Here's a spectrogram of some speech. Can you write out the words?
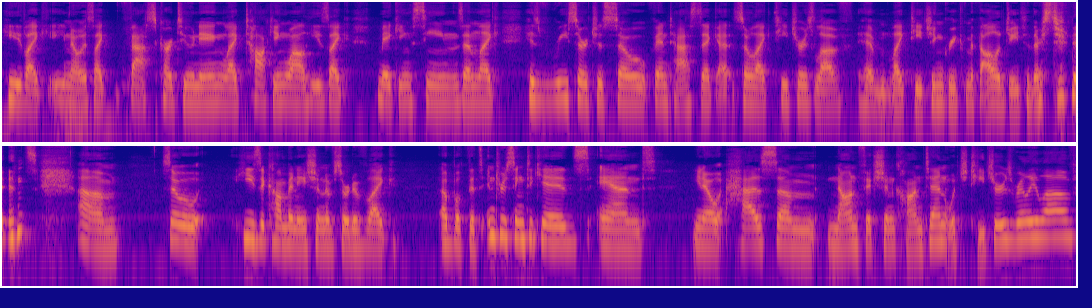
He like, you know, is like fast cartooning, like talking while he's like making scenes and like his research is so fantastic. At, so like teachers love him like teaching Greek mythology to their students. Um, so he's a combination of sort of like a book that's interesting to kids and you know has some nonfiction content which teachers really love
